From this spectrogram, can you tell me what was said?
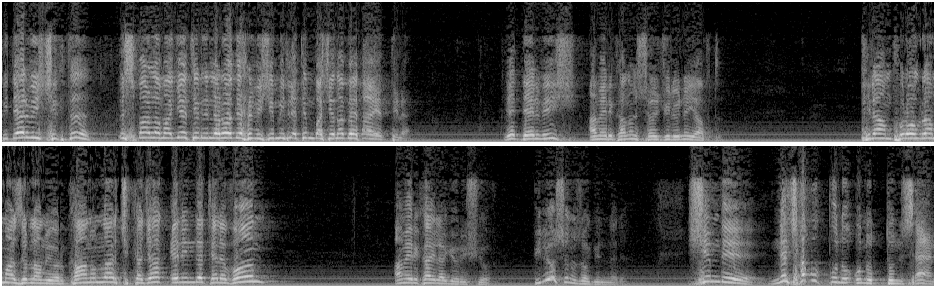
bir derviş çıktı. Ismarlama getirdiler o dervişi milletin başına bela ettiler. Ve derviş Amerika'nın sözcülüğünü yaptı. Plan program hazırlanıyor. Kanunlar çıkacak. Elinde telefon. Amerika ile görüşüyor. Biliyorsunuz o günleri. Şimdi ne çabuk bunu unuttun sen.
